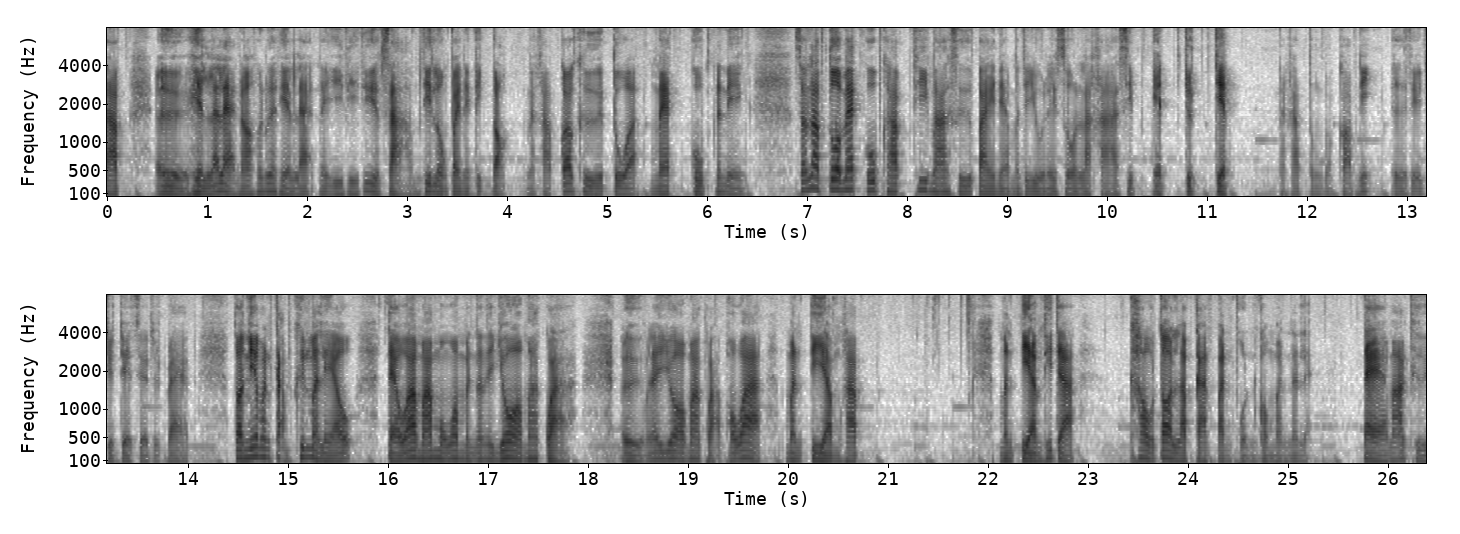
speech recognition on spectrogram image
ครับ เออ เห็นแล้วแหละเนาะเพื่อนๆเห็นแล้วใน EP ที่ 13 ที่ลงไปใน TikTok นะครับ ก็คือตัว Mac Group นั่นเองสำหรับตัว Mac Group ครับ ที่มาร์คซื้อไปเนี่ย มันจะอยู่ในโซนราคา 11.7 นะครับตรงตัวกรอบนี้เออ11.7 11.8ตอนนี้มันกลับขึ้นมาแล้ว แต่ว่าม้ามองว่ามันน่าจะย่อมากกว่าเออมันน่าจะย่อมากกว่า เพราะว่ามันเตรียมครับ มันเตรียมที่จะเข้าต้อนรับการปันผลของมันนั่นแหละ แต่มาร์คถือ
